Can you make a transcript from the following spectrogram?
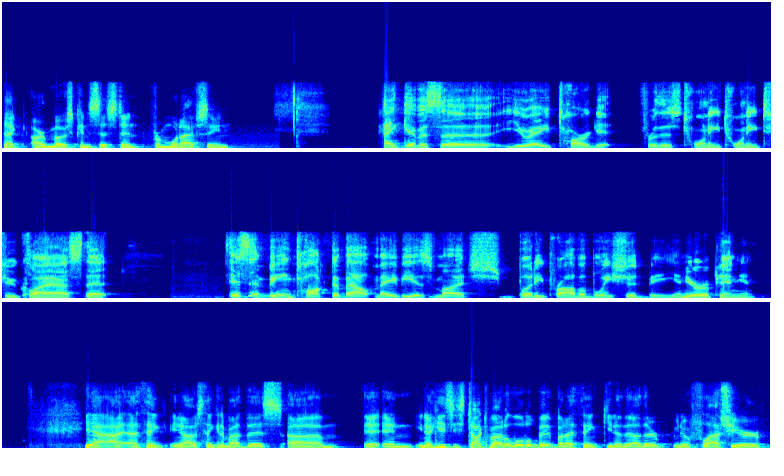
that are most consistent from what I've seen. Hank, give us a UA target for this 2022 class that isn't being talked about maybe as much, but he probably should be, in your opinion. Yeah, I, I think you know I was thinking about this. Um, and, you know he's he's talked about a little bit, but I think you know the other you know flashier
